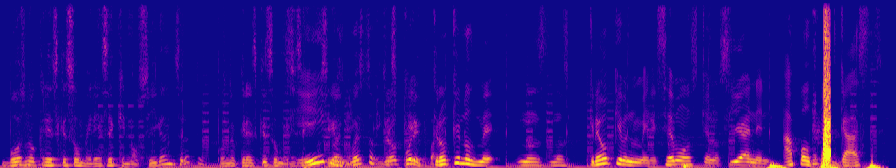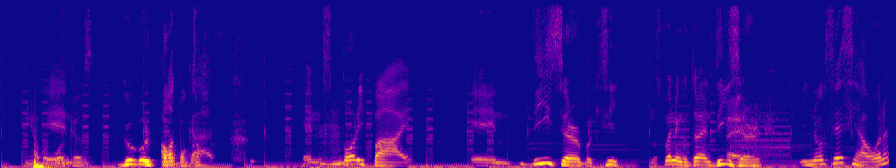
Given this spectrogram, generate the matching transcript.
¿Vos no crees que eso merece que nos sigan, cerote? ¿Vos no crees que eso merece que Sí, nos por sigan en- supuesto. en creo, que, creo que nos, me- nos, nos- creo que merecemos que nos sigan en Apple Podcast, En Apple en- Podcast. Google Apple Podcast, en. Spotify, en Deezer, porque sí, nos pueden encontrar en Deezer. Y no sé si ahora,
